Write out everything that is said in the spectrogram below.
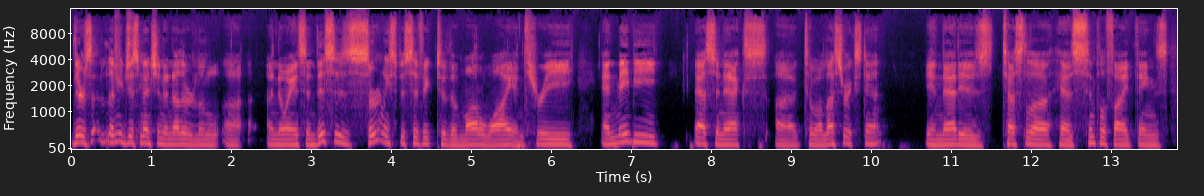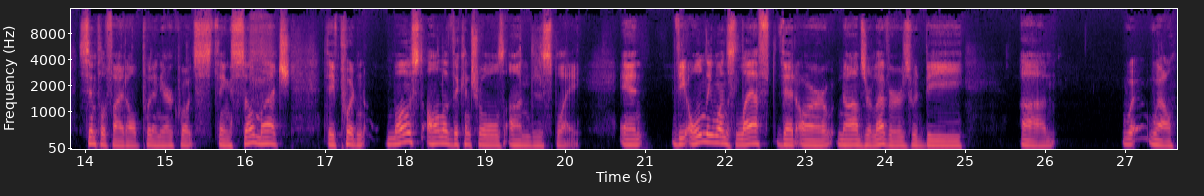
There's. Let me just mention another little uh, annoyance, and this is certainly specific to the Model Y and three, and maybe S and X uh, to a lesser extent. And that is Tesla has simplified things. Simplified, I'll put in air quotes, things so much they've put most all of the controls on the display, and the only ones left that are knobs or levers would be, um, w- well,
